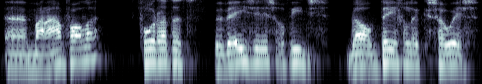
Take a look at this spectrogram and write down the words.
eh, maar aanvallen. Voordat het bewezen is of iets wel degelijk zo is.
